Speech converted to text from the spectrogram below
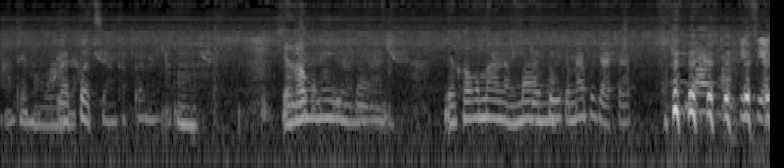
ตั้งแต่เมื่อวานเดี๋ยวน่ะเปิดเสียงกับกันอืมเดี๋ยวเขานี่อยู่ในบ้านเดี๋ยวเขาก็มาหลังบ้านเดี๋ยวคุยเนาะกับแม่ผู้ใหญ่แป๊บปิดเสียง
